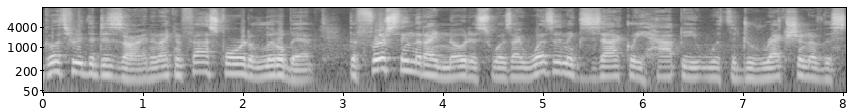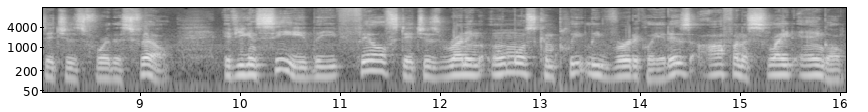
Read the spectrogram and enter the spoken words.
go through the design and I can fast forward a little bit. The first thing that I noticed was I wasn't exactly happy with the direction of the stitches for this fill. If you can see, the fill stitch is running almost completely vertically. It is off on a slight angle,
